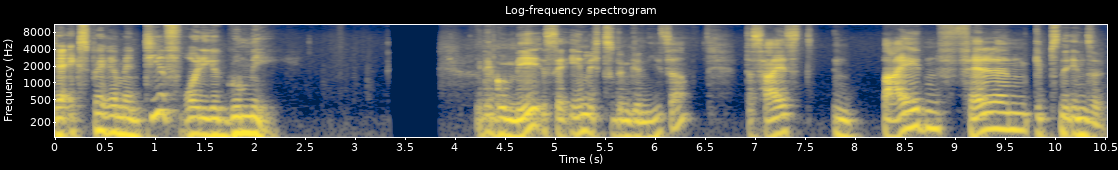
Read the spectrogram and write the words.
Der experimentierfreudige Gourmet. Der Gourmet ist sehr ähnlich zu dem Genießer. Das heißt, in beiden Fällen gibt es eine Insel.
